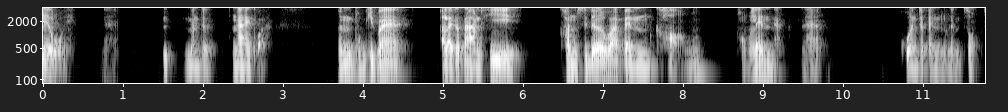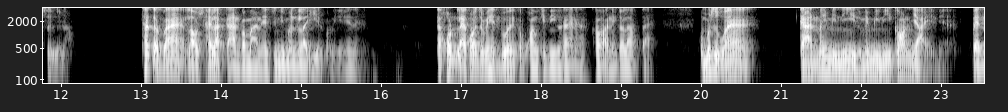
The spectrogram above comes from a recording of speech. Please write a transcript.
เร็วไงนะฮะมันจะง่ายกว่าฉะนั้นผมคิดว่าอะไรก็ตามที่ consider ว่าเป็นของของเล่นนะนะฮะควรจะเป็นเงินสดซื้อแล้วถ้าเกิดว่าเราใช้หลักการประมาณนี้จริงๆมันละเอียดกว่านี้เนี่ยนะแต่คนหลายคนจะไม่เห็นด้วยกับความคิดนี้ก็ได้นะ ก็อันนี้ก็แล้วแต่ ผมรู้สึกว่า การไม่มีหนี้หรือไม่มีหนี้ก้อนใหญ่เนี่ย เป็น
